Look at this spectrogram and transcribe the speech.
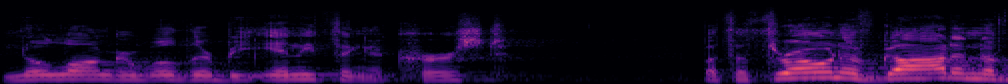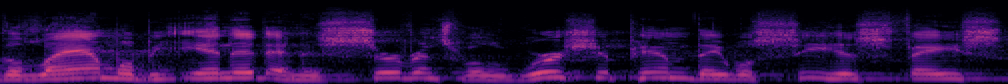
No longer will there be anything accursed but the throne of God and of the Lamb will be in it, and his servants will worship him. They will see his face,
